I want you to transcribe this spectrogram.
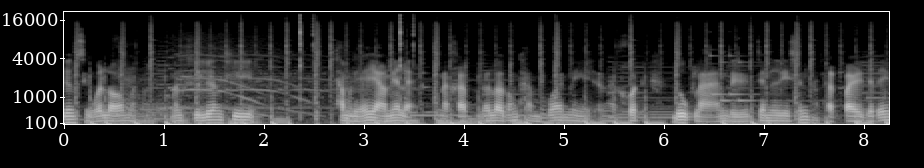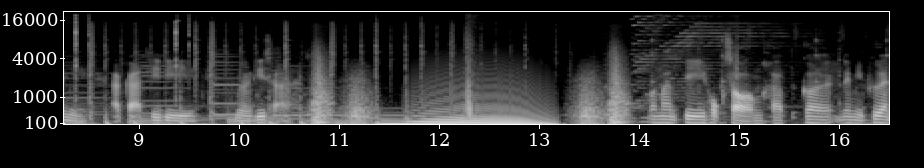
เรื่องสิ่งแวดล้อมมันคือเรื่องที่ทำระยะยาวเนี่ยแหละนะครับ แล้วเราต้องทำเพราะว่าในอนาคตลูกหลานหรือเจเนอเรชันถัดไปจะได้มีอากาศที่ดีเมืองที่สะอาดประมาณปี 62 ครับ ก็ได้มีเพื่อน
